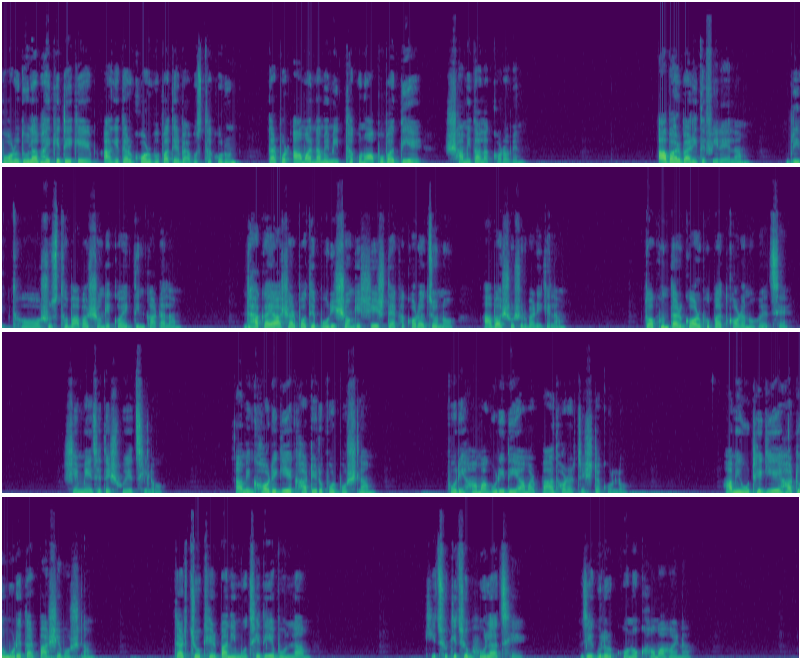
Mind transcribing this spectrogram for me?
বড় দোলা ভাইকে ডেকে আগে তার গর্ভপাতের ব্যবস্থা করুন, তারপর আমার নামে মিথ্যা কোনো অপবাদ দিয়ে স্বামী তালাক করাবেন। আবার বাড়িতে ফিরে এলাম। বৃদ্ধ, অসুস্থ বাবার সঙ্গে কয়েকদিন কাটালাম। ঢাকায় আসার পথে পরীর সঙ্গে শেষ দেখা করার জন্য আবার শ্বশুরবাড়ি গেলাম। তখন তার গর্ভপাত করানো হয়েছে। সে মেঝেতে শুয়েছিল। আমি ঘরে গিয়ে খাটের ওপর বসলাম। পরি হামাগুড়ি দিয়ে আমার পা ধরার চেষ্টা করল। আমি উঠে গিয়ে হাঁটু মুড়ে তার পাশে বসলাম। তার চোখের পানি মুছে দিয়ে বললাম, কিছু কিছু ভুল আছে। যেগুলোর কোনো ক্ষমা হয় না।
